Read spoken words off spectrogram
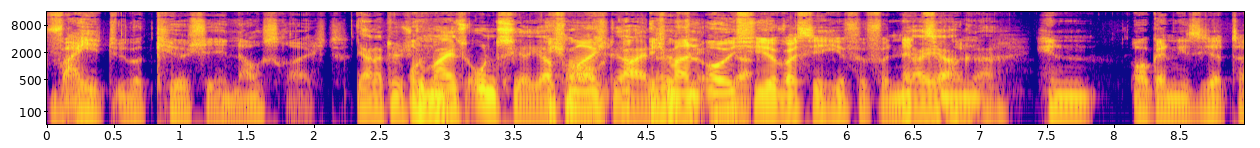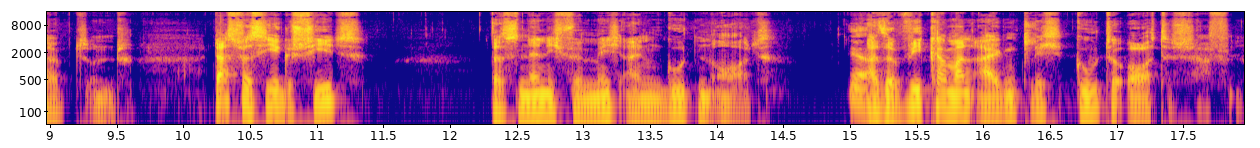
weit über Kirche hinausreicht. Ja, natürlich. Und du meinst uns hier, ja. Ich meine ich mein euch ja. hier, was ihr hier für Vernetzungen ja, hin organisiert habt. Und das, was hier geschieht, das nenne ich für mich einen guten Ort. Ja. Also wie kann man eigentlich gute Orte schaffen?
